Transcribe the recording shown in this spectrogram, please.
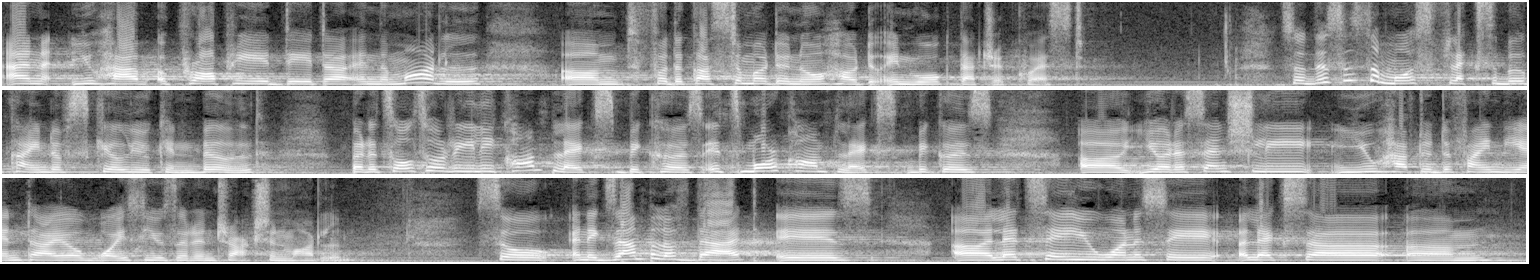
and you have appropriate data in the model um, for the customer to know how to invoke that request. So this is the most flexible kind of skill you can build, but it's also really complex because it's more complex because uh, you're essentially, you have to define the entire voice user interaction model. So an example of that is, uh, let's say you want to say, Alexa, um,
